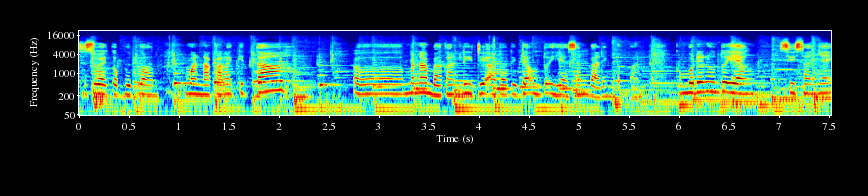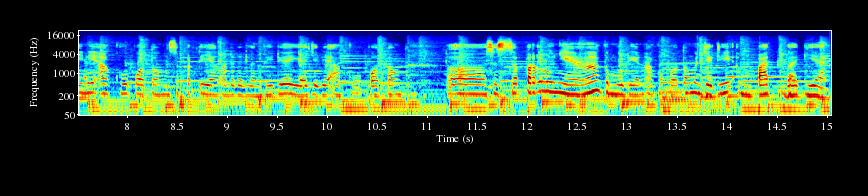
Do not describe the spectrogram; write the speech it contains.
sesuai kebutuhan. Manakala kita e, menambahkan lidi atau tidak untuk hiasan paling depan kemudian untuk yang sisanya ini aku potong seperti yang ada dalam video ya jadi aku potong uh, seperlunya kemudian aku potong menjadi empat bagian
